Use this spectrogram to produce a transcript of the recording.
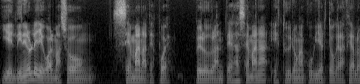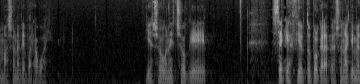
y el dinero le llegó al masón semanas después, pero durante esa semana estuvieron a cubierto gracias a los masones de Paraguay. Y eso es un hecho que sé que es cierto porque la persona que me,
